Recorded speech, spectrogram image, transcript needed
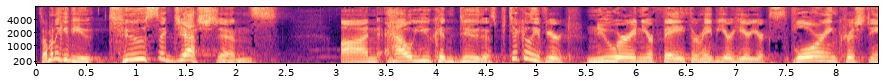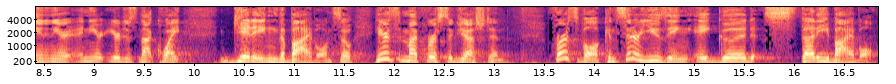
So I'm going to give you two suggestions on how you can do this, particularly if you're newer in your faith, or maybe you're here, you're exploring Christianity, and you're, you're just not quite getting the Bible. And so here's my first suggestion. First of all, consider using a good study Bible.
